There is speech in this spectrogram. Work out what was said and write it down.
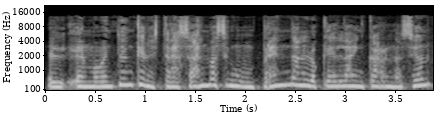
el, el momento en que nuestras almas se comprendan lo que es la encarnación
